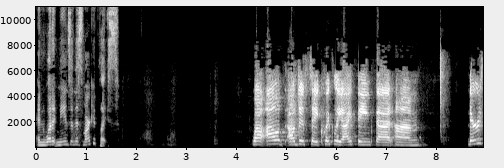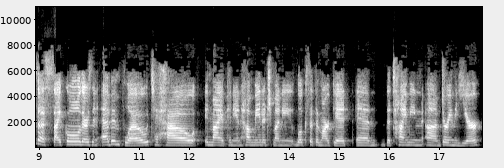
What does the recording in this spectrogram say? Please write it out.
and what it means in this marketplace. Well, I'll I'll just say quickly. I think that um, there's a cycle, there's an ebb and flow to how, in my opinion, how managed money looks at the market and the timing um, during the year.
